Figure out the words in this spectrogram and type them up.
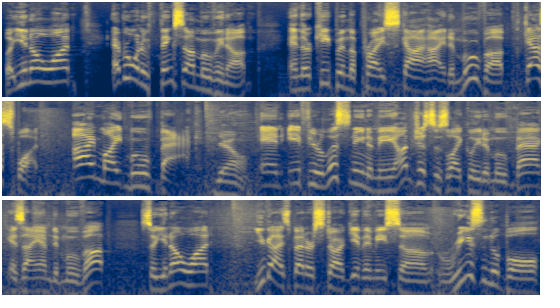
But you know what? Everyone who thinks I'm moving up and they're keeping the price sky high to move up, guess what? I might move back. Yeah. And if you're listening to me, I'm just as likely to move back as I am to move up. So you know what? You guys better start giving me some reasonable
